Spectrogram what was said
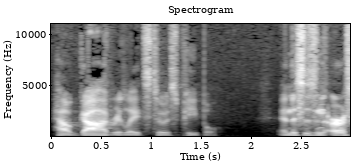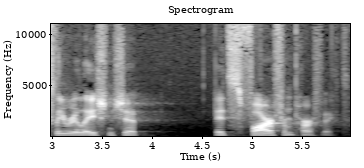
how God relates to his people. And this is an earthly relationship, it's far from perfect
